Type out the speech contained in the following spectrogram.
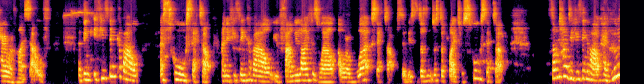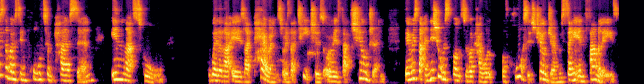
care of myself. I think if you think about a school setup and if you think about your family life as well or a work setup, so this doesn't just apply to a school setup, sometimes if you think about, okay, who is the most important person in that school, whether that is like parents or is that teachers or is that children, there is that initial response of, okay, well, of course it's children. We say it in families.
